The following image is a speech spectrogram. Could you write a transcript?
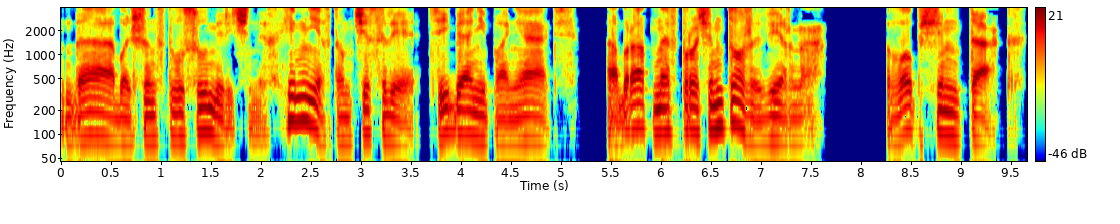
«Да, большинству сумеречных, и мне в том числе, тебя не понять. Обратное, впрочем, тоже верно. В общем, так.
